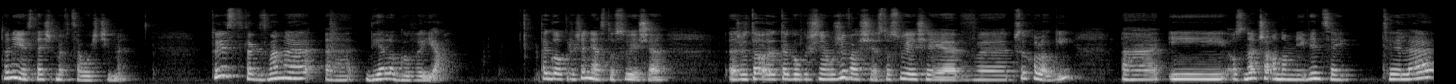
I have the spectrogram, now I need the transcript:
to nie jesteśmy w całości my. To jest tak zwane e, dialogowe ja. Tego określenia stosuje się, że to, tego określenia używa się, stosuje się je w psychologii e, i oznacza ono mniej więcej tyle,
